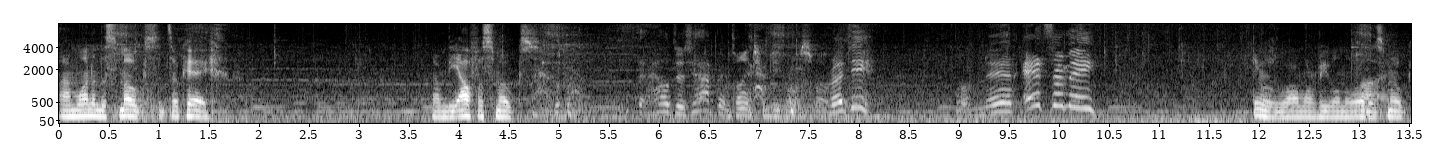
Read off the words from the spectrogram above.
I'm one of the smokes. It's okay. I'm the alpha smokes. What the hell just happened? It's only two people to smoke. Reggie? Oh man, answer me! I think there's a lot more people in the world that smoke.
